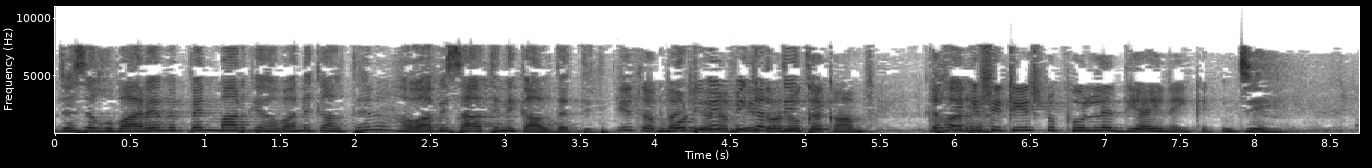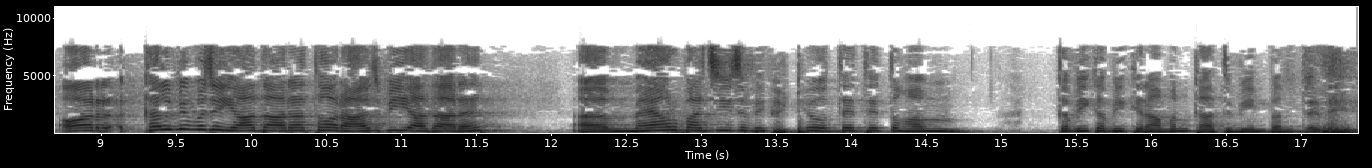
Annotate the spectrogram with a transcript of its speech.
जैसे गुब्बारे में पेन मार के हवा निकालते हैं ना हवा भी साथ ही निकाल देती थी। ये तो मोटिवेट भी करती दोनों का काम कभी किसी चीज़ पे फूलने दिया ही नहीं कि। जी। और कल भी मुझे याद आ रहा था और आज भी याद आ रहा है मैं और बाजी जब इकट्ठे होते थे तो हम कभी कभी किरामन कातबीन बनते थे।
